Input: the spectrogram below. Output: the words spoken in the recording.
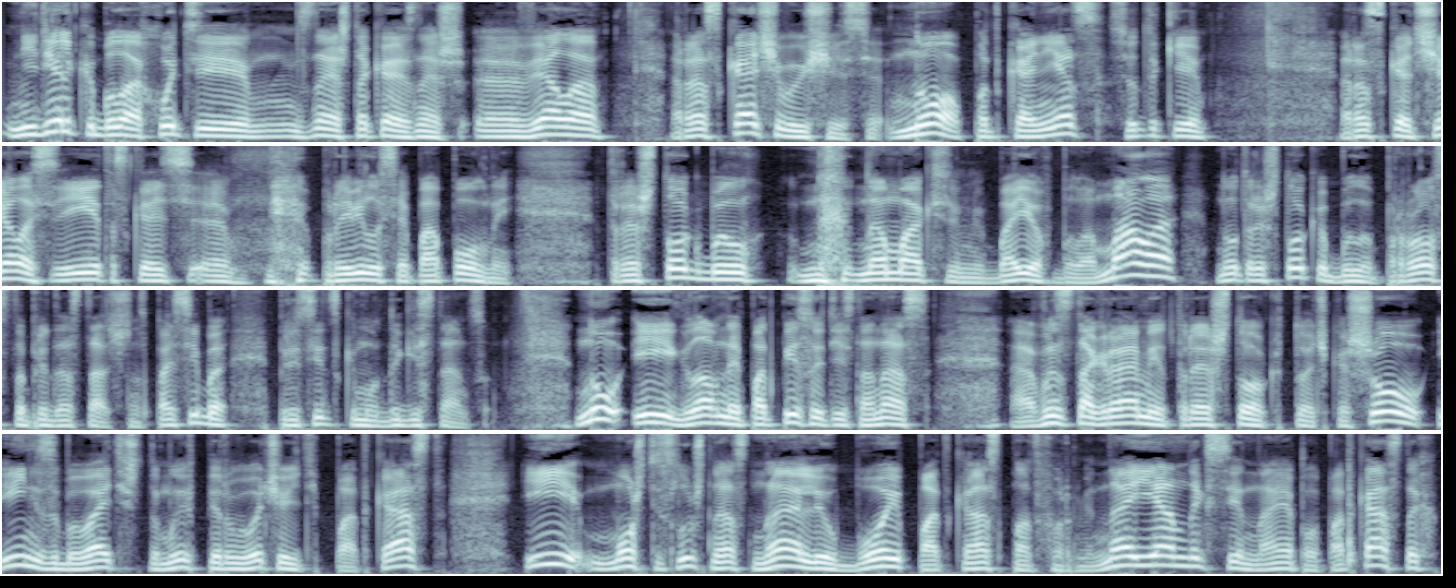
А, неделька была, хоть и, знаешь, такая, знаешь, э, вяло раскачивающаяся, но под конец все-таки раскачалась и, так сказать, э, проявила себя по полной. Трэшток был на максимуме. Боев было мало, но трэштока было просто предостаточно. Спасибо персидскому дагестанцу. Ну и главное, подписывайтесь на нас э, в инстаграме trashtalk.show и не забывайте, что мы в первую очередь подкаст и можете слушать нас на любой подкаст-платформе. На Яндексе, на Apple подкастах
